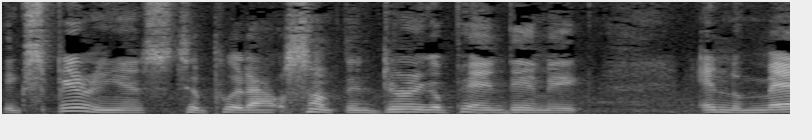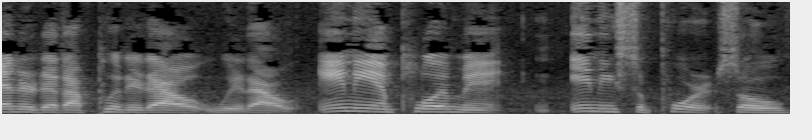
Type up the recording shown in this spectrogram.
experience to put out something during a pandemic in the manner that I put it out without any employment, any support. So,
